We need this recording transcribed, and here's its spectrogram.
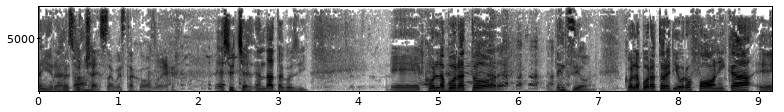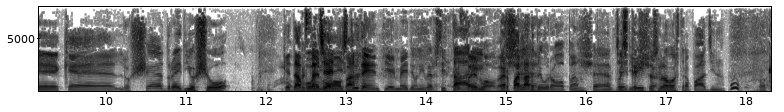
in realtà. Come è successa questa cosa? È successa, è andata così. Eh, collaboratore, attenzione, collaboratore di Eurofonica, eh, che è lo Shared Radio Show che dà voce agli studenti e ai media universitari nuova. per parlare Share- d'Europa. Share C'è scritto Show. sulla vostra pagina. Ok.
